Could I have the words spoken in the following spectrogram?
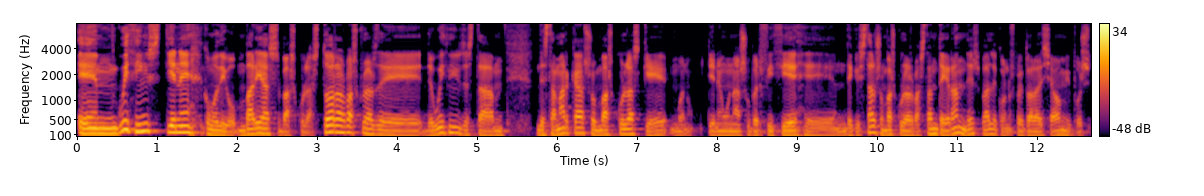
Eh, Withings tiene, como digo, varias básculas. Todas las básculas de, Withings, de esta, de esta marca, son básculas que, bueno, tienen una superficie eh, de cristal, son básculas bastante grandes, ¿vale? Con respecto a la de Xiaomi, pues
